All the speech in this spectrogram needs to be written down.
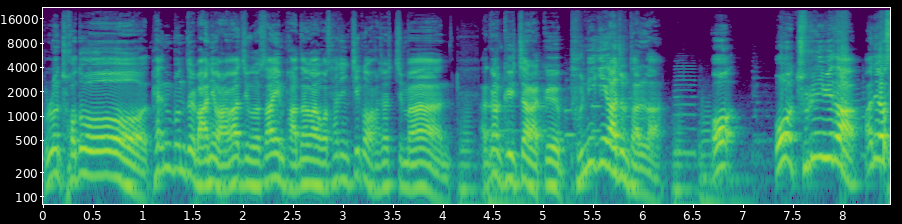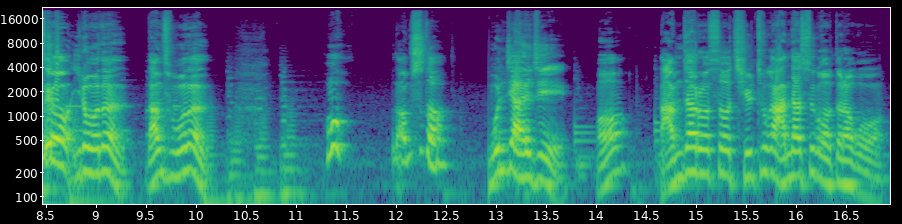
물론 저도 팬분들 많이 와가지고 사인 받아가고 사진 찍어 가셨지만 약간 그 있잖아 그 분위기가 좀 달라. 어? 어 주르님이다. 안녕하세요. 이러면은 남수 보는 어 남수다. 뭔지 알지? 어? 남자로서 질투가 안 날 수가 없더라고.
